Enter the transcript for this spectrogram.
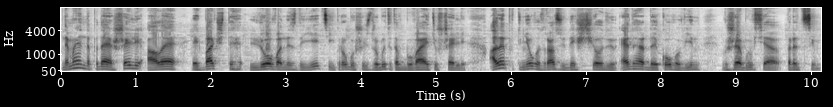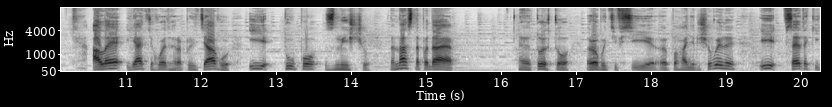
На мене нападає Шелі, але як бачите, Льова не здається і пробує щось зробити та вбиває цю Шелі. Але проти нього зразу йде ще один Едгар, до якого він вже бився перед цим. Але я цього Едгара притягую і тупо знищу. На нас нападає е, той, хто робить ці всі е, погані речовини, і все-таки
